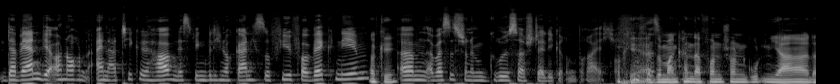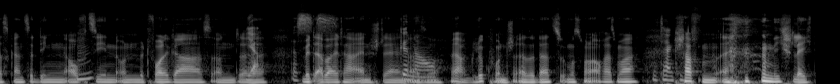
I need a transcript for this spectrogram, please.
da werden wir auch noch einen Artikel haben, deswegen will ich noch gar nicht so viel vorwegnehmen. Okay. Ähm, aber es ist schon im größerstelligeren Bereich. Okay, also man kann davon schon ein guten Jahr das ganze Ding mhm. aufziehen mhm. und mit Vollgas und äh, ja, Mitarbeiter einstellen. Genau. Also ja, Glückwunsch. Also dazu muss man auch erstmal Danke. schaffen. nicht schlecht.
